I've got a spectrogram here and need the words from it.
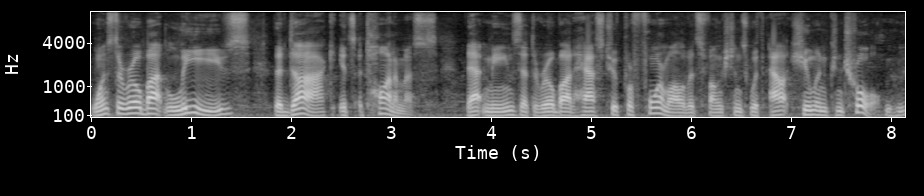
Once the robot leaves the dock, it's autonomous. That means that the robot has to perform all of its functions without human control. Mm -hmm.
